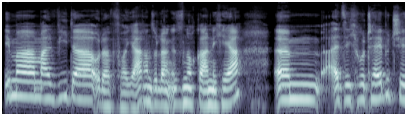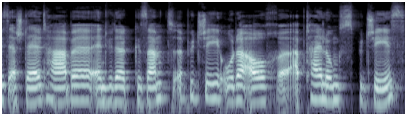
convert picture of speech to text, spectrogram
immer mal wieder, oder vor Jahren, so lange ist es noch gar nicht her, ähm, als ich Hotelbudgets erstellt habe, entweder Gesamtbudget oder auch äh, Abteilungsbudgets,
